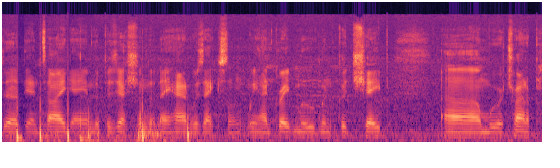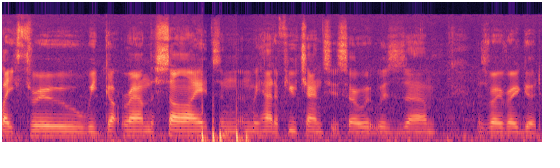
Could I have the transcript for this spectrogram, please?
the, the, entire game. The possession that they had was excellent. We had great movement, good shape. Um, we were trying to play through. We got around the sides and, and, we had a few chances, so it was um, it was very very good.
